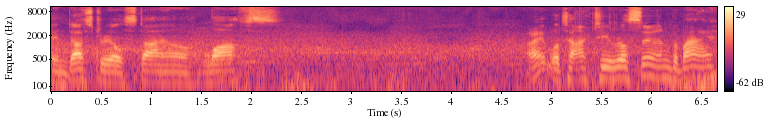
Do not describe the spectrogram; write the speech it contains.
industrial style lofts. All right, we'll talk to you real soon. Bye bye.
